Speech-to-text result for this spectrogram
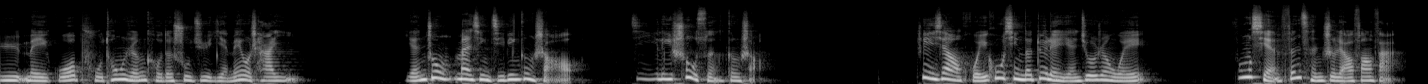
与美国普通人口的数据也没有差异，严重慢性疾病更少，记忆力受损更少。这项回顾性的队列研究认为，风险分层治疗方法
